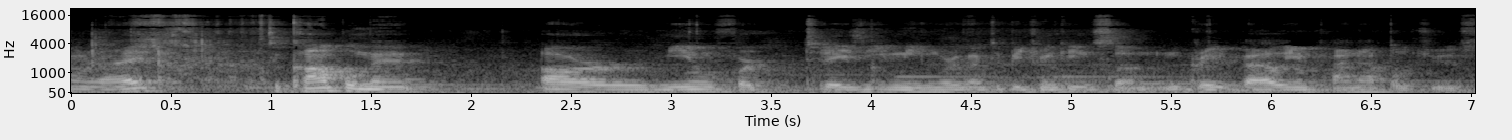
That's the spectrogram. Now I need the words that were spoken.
Alright. To complement our meal for today's evening, we're going to be drinking some Great Value pineapple juice.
